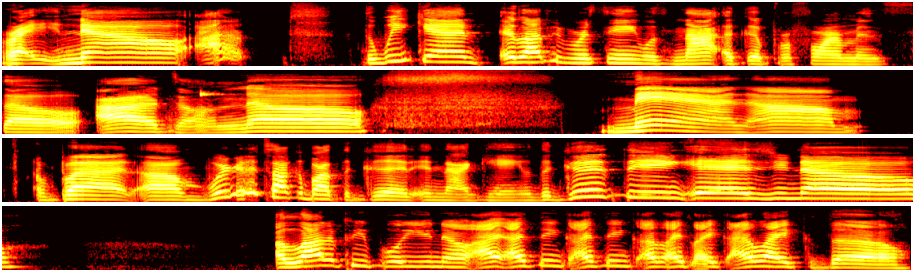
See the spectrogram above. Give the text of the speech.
right now, I the Weeknd, a lot of people were saying was not a good performance. So I don't know man um but um we're gonna talk about the good in that game the good thing is you know a lot of people you know i i think i think i, I like i like the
